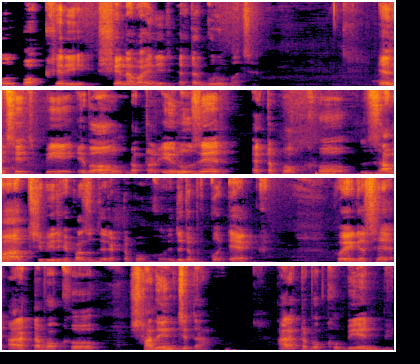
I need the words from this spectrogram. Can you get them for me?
সকল পক্ষেরই সেনাবাহিনীর একটা গ্রুপ আছে। এনসিপি এবং ডক্টর ইউনুজের একটা পক্ষ, জামাত শিবির হেফাজতের একটা পক্ষ, এই দুটো পক্ষ এক। হয়ে গেছে আর একটা পক্ষ, স্বাধীন চেতা আর একটা পক্ষ বিএনপি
